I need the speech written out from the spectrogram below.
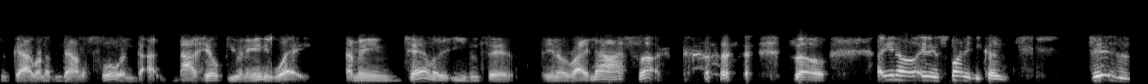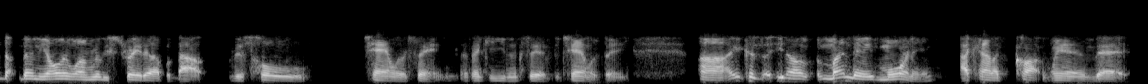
this guy run up and down the floor and not, not help you in any way. I mean, Chandler even said, you know, right now I suck. so, uh, you know, and it's funny because Fizz has been the only one really straight up about this whole Chandler thing. I think he even said the Chandler thing. Because, uh, you know, Monday morning, I kind of caught wind that,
